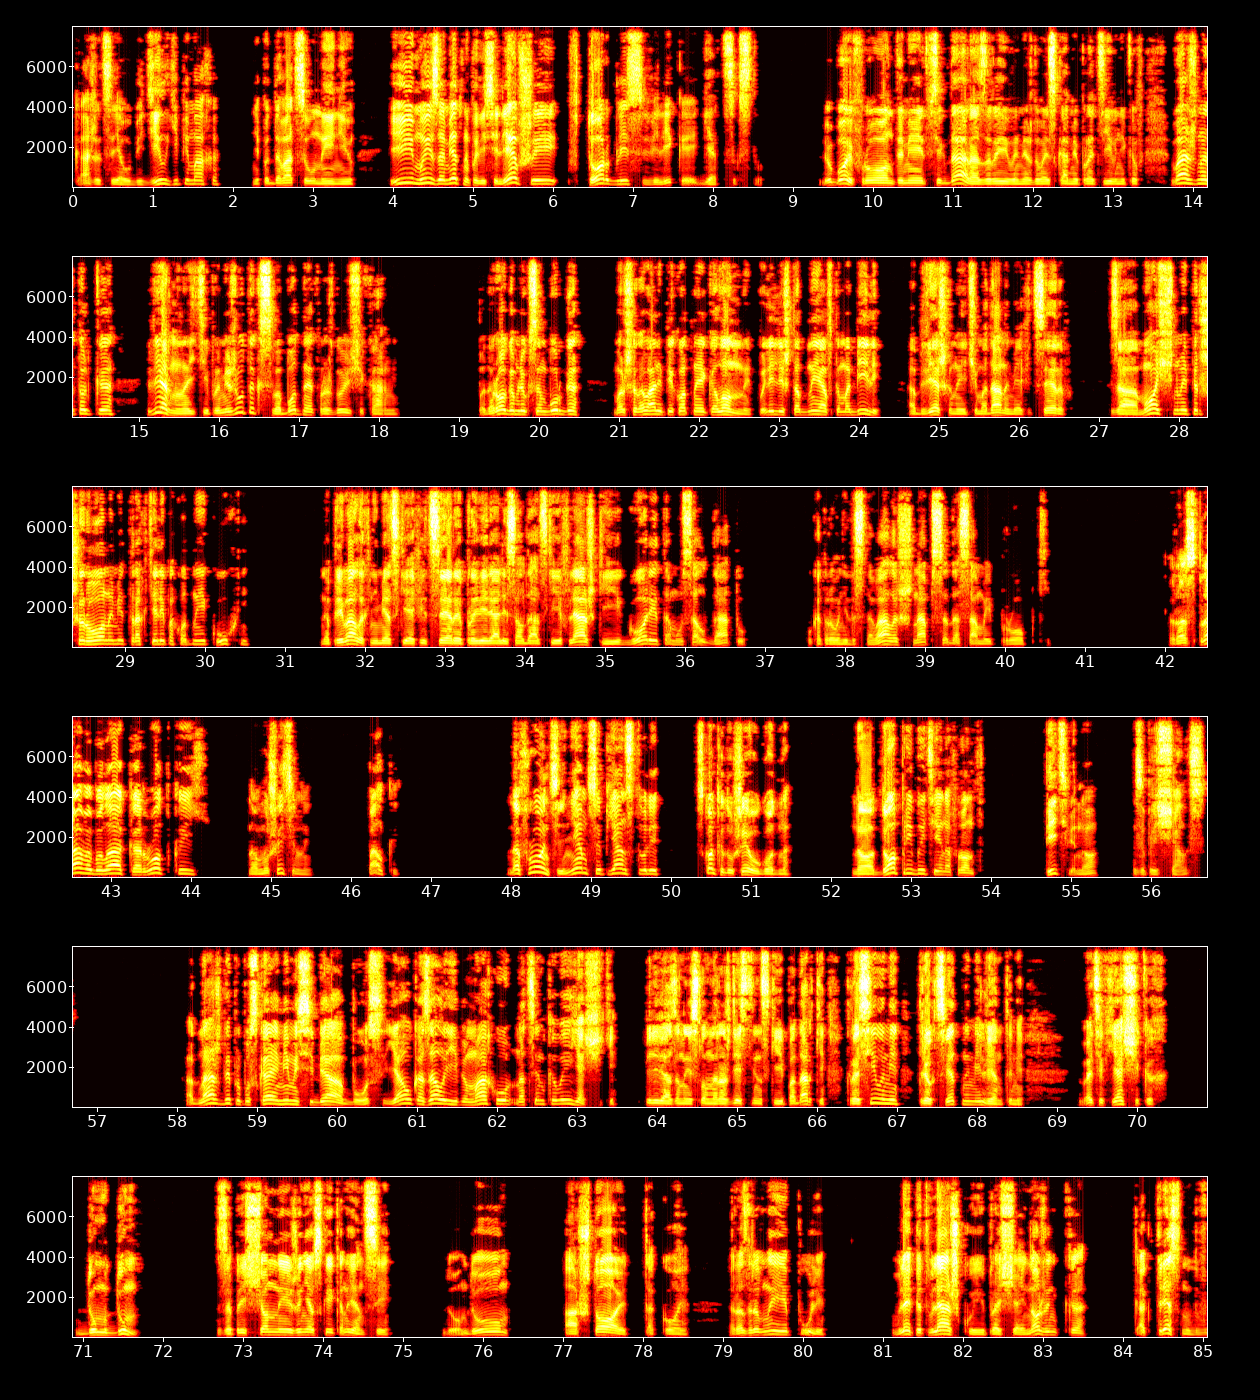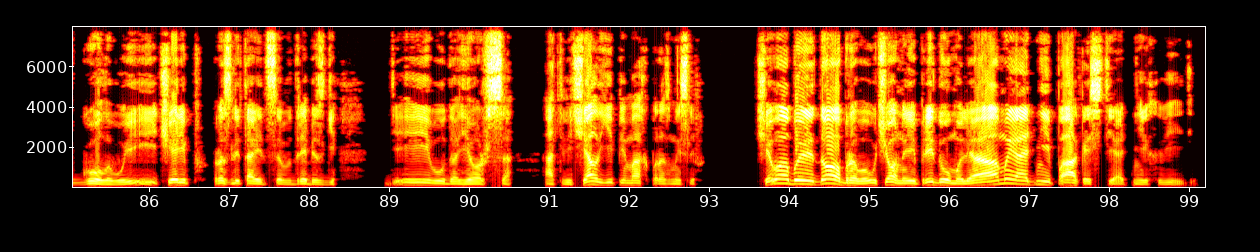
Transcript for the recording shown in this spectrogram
Кажется, я убедил Епимаха не поддаваться унынию, и мы, заметно повеселевшие, вторглись в Великое Герцогство. Любой фронт имеет всегда разрывы между войсками противников. Важно только верно найти промежуток, свободный от враждующих армий. По дорогам Люксембурга маршировали пехотные колонны, пылили штабные автомобили, обвешанные чемоданами офицеров. За мощными першеронами трактели походные кухни. На привалах немецкие офицеры проверяли солдатские фляжки, и горе тому солдату, у которого не доставало шнапса до самой пробки. Расправа была короткой, но внушительной, палкой. На фронте немцы пьянствовали сколько душе угодно, но до прибытия на фронт пить вино запрещалось. Однажды, пропуская мимо себя обоз, я указал Епимаху на цинковые ящики, перевязанные, словно рождественские подарки, красивыми трехцветными лентами. В этих ящиках дум-дум, запрещенные Женевской конвенцией. Дум-дум. А что это такое? Разрывные пули. Влепят в ляжку и прощай ноженька, как треснут в голову, и череп разлетается в дребезги. — Диву даешься, — отвечал Епимах, поразмыслив. — Чего бы доброго ученые придумали, а мы одни пакости от них видим.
